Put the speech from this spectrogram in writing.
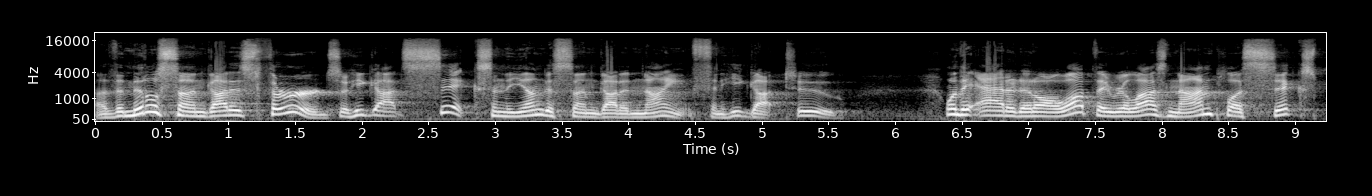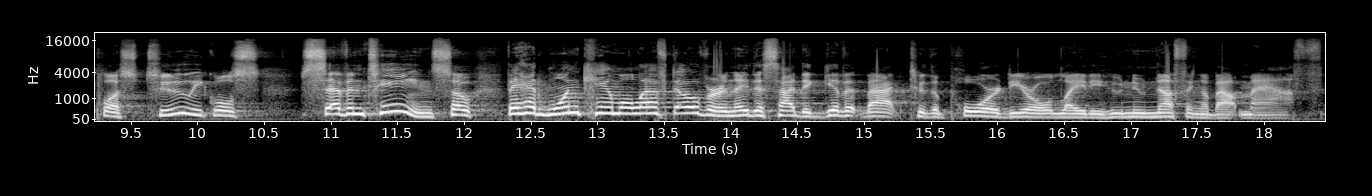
Uh, the middle son got his third, so he got six, and the youngest son got a ninth, and he got two. When they added it all up, they realized 9 plus 6 plus 2 equals 17. So they had one camel left over, and they decided to give it back to the poor, dear old lady who knew nothing about math.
